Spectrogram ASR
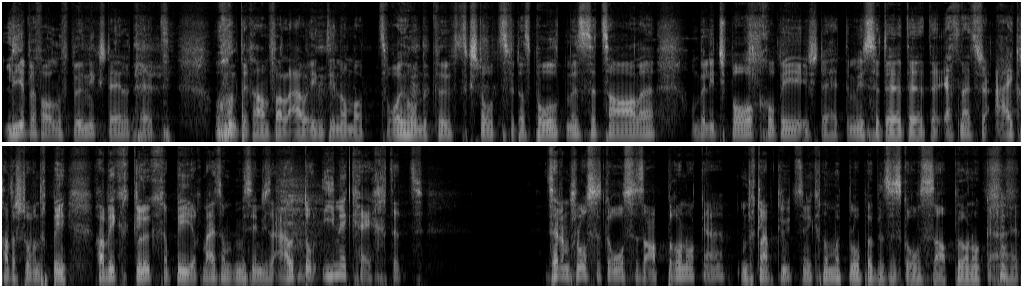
liebevoll auf die Bühne gestellt hat. Und ich habe auch irgendwie nochmal 250 Stutz für das Pult müssen zahlen. Und weil ich zu spät gekommen bin, ist, der hätte müssen, der, der, der, nein, das ist eine Katastrophe. Und ich bin, habe wirklich Glück, ich, bin, ich weiss, wir sind in das Auto reingehechtet es hat am Schluss ein grosses Apero noch gegeben. Und ich glaube, die Leute sind wirklich nur geblieben, weil es ein grosses Apero noch gegeben hat.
